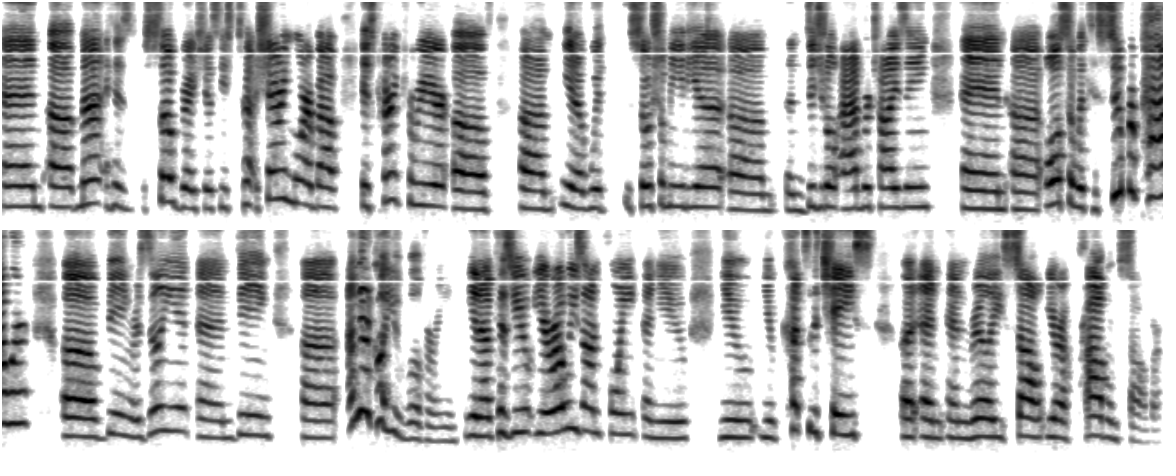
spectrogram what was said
And uh, Matt is so gracious. He's t- sharing more about his current career of um, you know, with social media um, and digital advertising, and uh, also with his superpower of being resilient and being. Uh, I'm gonna call you Wolverine, you know, because you you're always on point and you you you cut to the chase uh, and and really solve. You're a problem solver.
